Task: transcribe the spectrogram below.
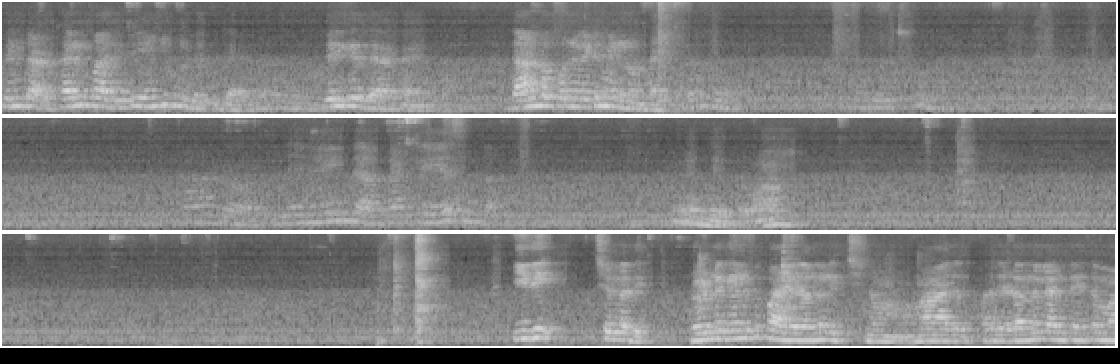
తింటాడు. కరింపాకు అయితే ఎంటుకులు పెరుగుతాయి పెరిగేది జరగతాయి దాంట్లో కొన్ని విటమిన్లు ఉంటాయి. ఏం చేద్దామా? ఇది చిన్నది. రెండు కలిపి పదిహేడు వందలు ఇచ్చినాం. మా పదిహేడు వందలు ఎంత అయితే మా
